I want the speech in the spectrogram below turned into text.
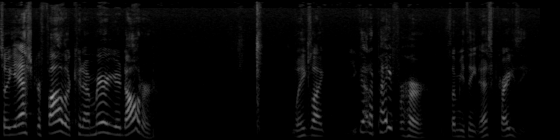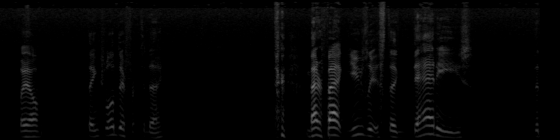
So he asked her father, Can I marry your daughter? Well, he's like, You got to pay for her. Some of you think that's crazy. Well, things a little different today. Matter of fact, usually it's the daddies, the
